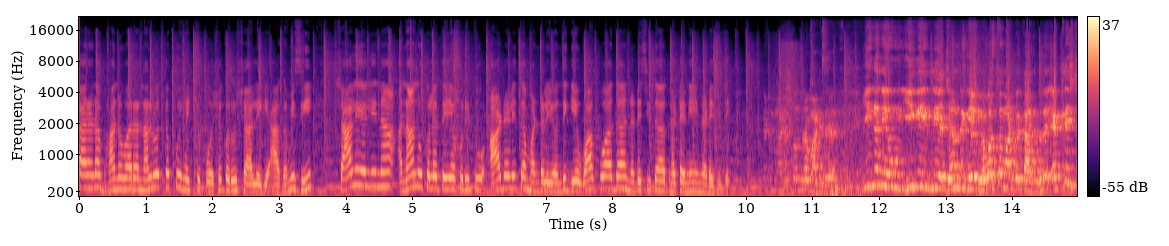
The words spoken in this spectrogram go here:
ಕಾರಣ ಭಾನುವಾರ ನಲವತ್ತಕ್ಕೂ ಹೆಚ್ಚು ಪೋಷಕರು ಶಾಲೆಗೆ ಆಗಮಿಸಿ ಶಾಲೆಯಲ್ಲಿನ ಅನಾನುಕೂಲತೆಯ ಕುರಿತು ಆಡಳಿತ ಮಂಡಳಿಯೊಂದಿಗೆ ವಾಗ್ವಾದ ನಡೆಸಿದ ಘಟನೆ ನಡೆದಿದೆ. ಈಗ ನೀವು ಈಗ ಇಲ್ಲಿಯ ಜನರಿಗೆ ವ್ಯವಸ್ಥೆ ಮಾಡಬೇಕಾಗಿದ್ರೆ ಅಟ್ಲೀಸ್ಟ್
